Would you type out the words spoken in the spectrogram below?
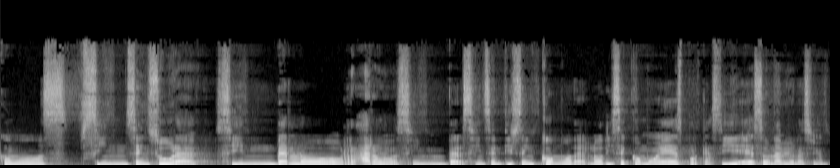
como sin censura, sin verlo raro, sin, ver, sin sentirse incómoda. Lo dice como es, porque así es una violación.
